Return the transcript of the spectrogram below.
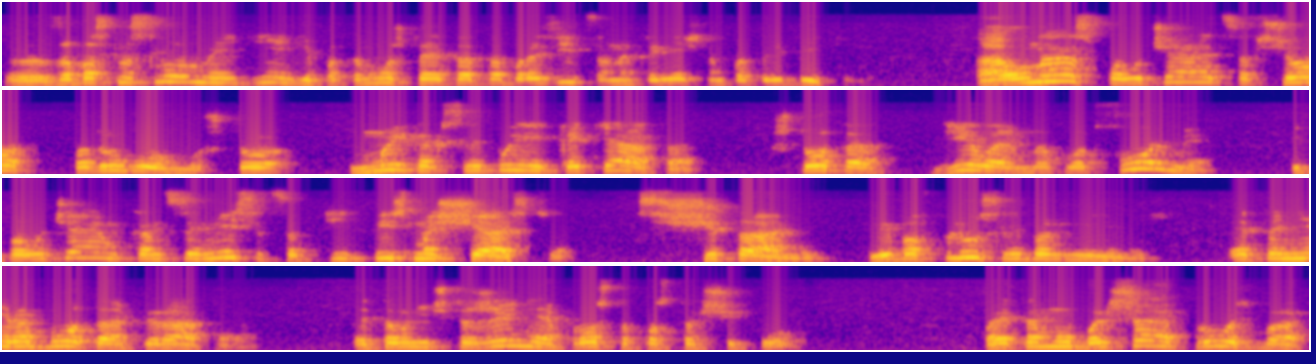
за баснословные деньги, потому что это отобразится на конечном потребителе. А у нас получается все по-другому, что мы, как слепые котята, что-то делаем на платформе и получаем в конце месяца пи- письма счастья с счетами, либо в плюс, либо в минус. Это не работа оператора, это уничтожение просто поставщиков. Поэтому большая просьба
